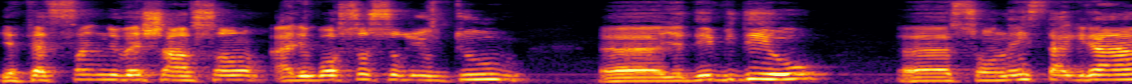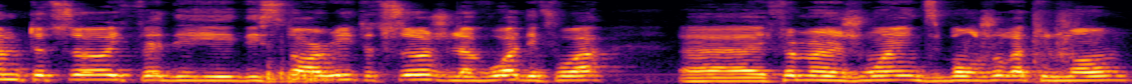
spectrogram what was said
Il a fait 5 nouvelles chansons. Allez voir ça sur YouTube. Euh, il y a des vidéos. Euh, son Instagram, tout ça. Il fait des, des stories, tout ça. Je le vois des fois. Euh, il fume un joint, il dit bonjour à tout le monde.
